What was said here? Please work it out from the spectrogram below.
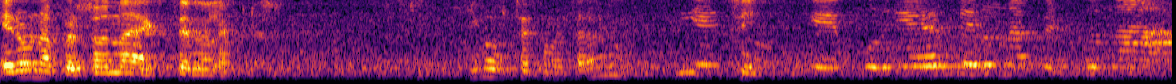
era una persona externa a la empresa. ¿Iba usted a comentar algo? Sí, sí. que podría ser una persona,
